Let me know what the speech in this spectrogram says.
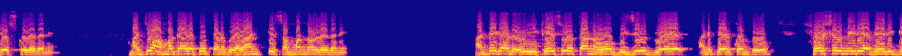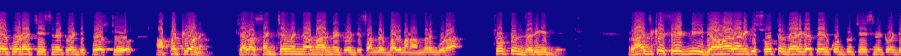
చేసుకోలేదని మద్యం అమ్మకాలతో తనకు ఎలాంటి సంబంధం లేదని. అంతేకాదు ఈ కేసులో తాను విజిల్ బ్లోయర్ అని పేర్కొంటూ సోషల్ మీడియా వేదికగా కూడా చేసినటువంటి పోస్టు అప్పట్లోనే చాలా సంచలనంగా మారినటువంటి సందర్భాలు మన అందరం కూడా చూడటం జరిగింది. రాజ్ రెడ్డిని ఈ వ్యవహారానికి సూత్రధారిగా పేర్కొంటూ చేసినటువంటి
